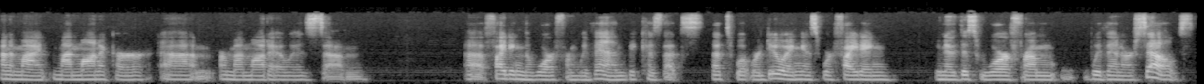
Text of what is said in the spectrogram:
kind of my my moniker um, or my motto is um, uh, fighting the war from within because that's that's what we're doing is we're fighting, you know, this war from within ourselves.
